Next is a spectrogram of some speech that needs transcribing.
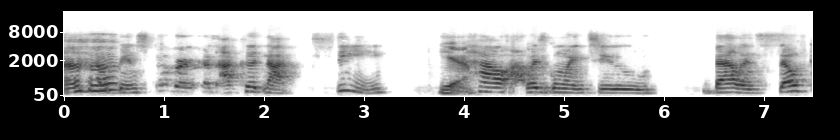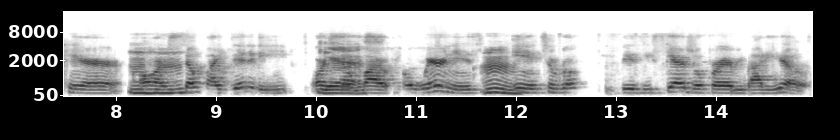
uh-huh. I was being stubborn because I could not see yeah how I was going to balance self-care mm-hmm. or self-identity or yes. self-awareness mm. into a busy schedule for everybody else.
